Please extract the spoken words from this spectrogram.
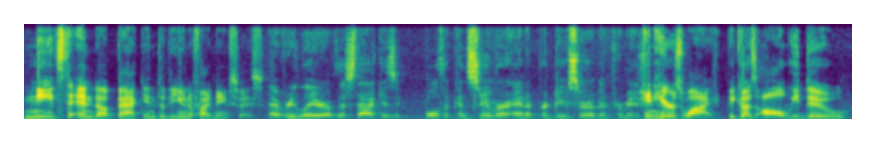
needs to end up back into the unified namespace. Every layer of the stack is a, both a consumer and a producer of information. And here's why: because all we do,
